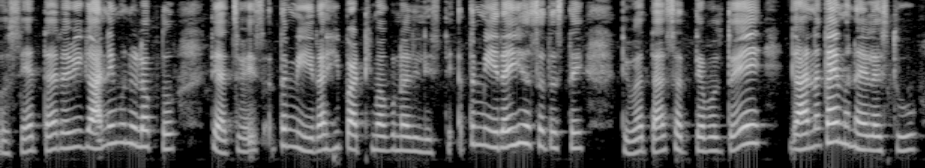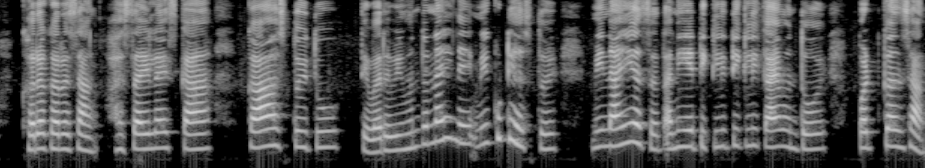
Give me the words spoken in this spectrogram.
असे आता रवी गाणे म्हणू लागतो. त्याच वेळेस आता मीराही पाठीमागून आलेली असते. आता मीराही हसत असते. तेव्हा आता सत्य बोलतो ए गाणं काय म्हणायलायस तू? खरं खरं सांग. हसायलायस का? का हसतोय तू? तेव्हा रवी म्हणतो नाही नाही मी कुठे हसतोय? मी नाही हसत आणि हे टिकली टिकली काय म्हणतोय? पटकन सांग.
